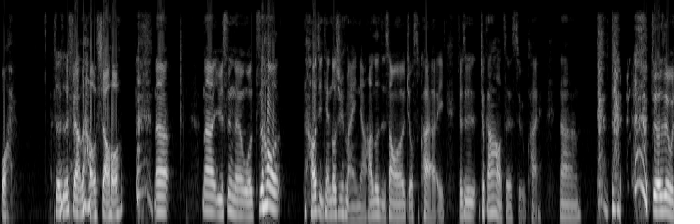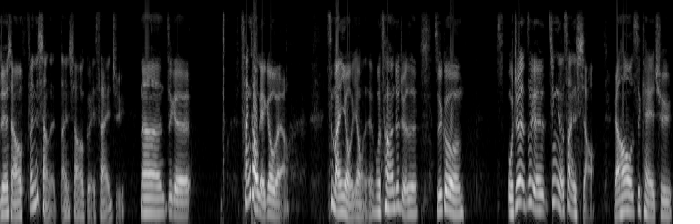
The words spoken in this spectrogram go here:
哇，真是非常的好笑哦。那那于是呢，我之后好几天都去买饮料，他都只算我九十块而已，就是就刚好折十五块。那 对，这就是我今天想要分享的胆小鬼赛局。那这个参考给各位啊。是蛮有用的，我常常就觉得，如果我觉得这个金额算小，然后是可以去，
